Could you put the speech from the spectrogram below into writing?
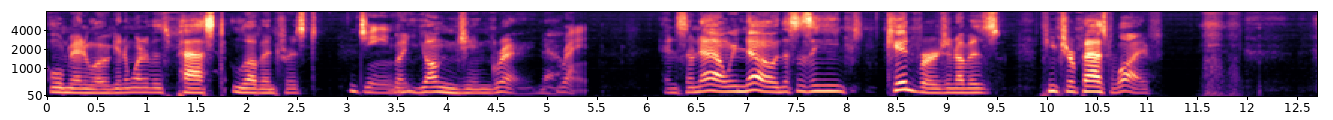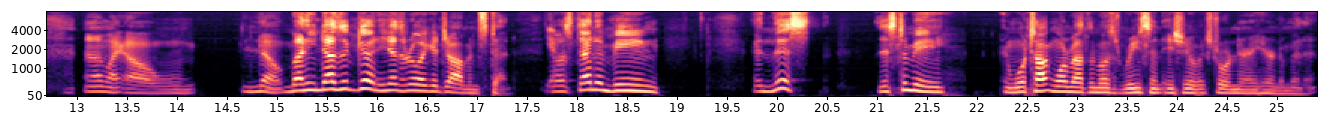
Old Man Logan and one of his past love interests, Jean. but young Jean Grey now. right. And so now we know this is the kid version of his future past wife. And I'm like, oh no, but he does it good. He does a really good job instead. So Yeah. instead of being, and this, this to me, and we'll talk more about the most recent issue of Extraordinary here in a minute,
